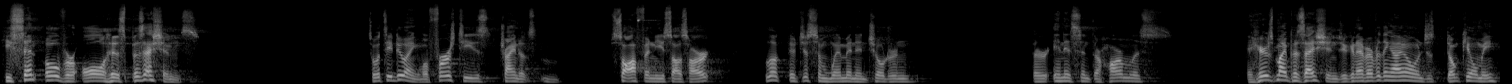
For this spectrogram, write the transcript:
he sent over all his possessions. So, what's he doing? Well, first, he's trying to soften Esau's heart. Look, they're just some women and children. They're innocent, they're harmless. And here's my possessions. You can have everything I own, just don't kill me.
